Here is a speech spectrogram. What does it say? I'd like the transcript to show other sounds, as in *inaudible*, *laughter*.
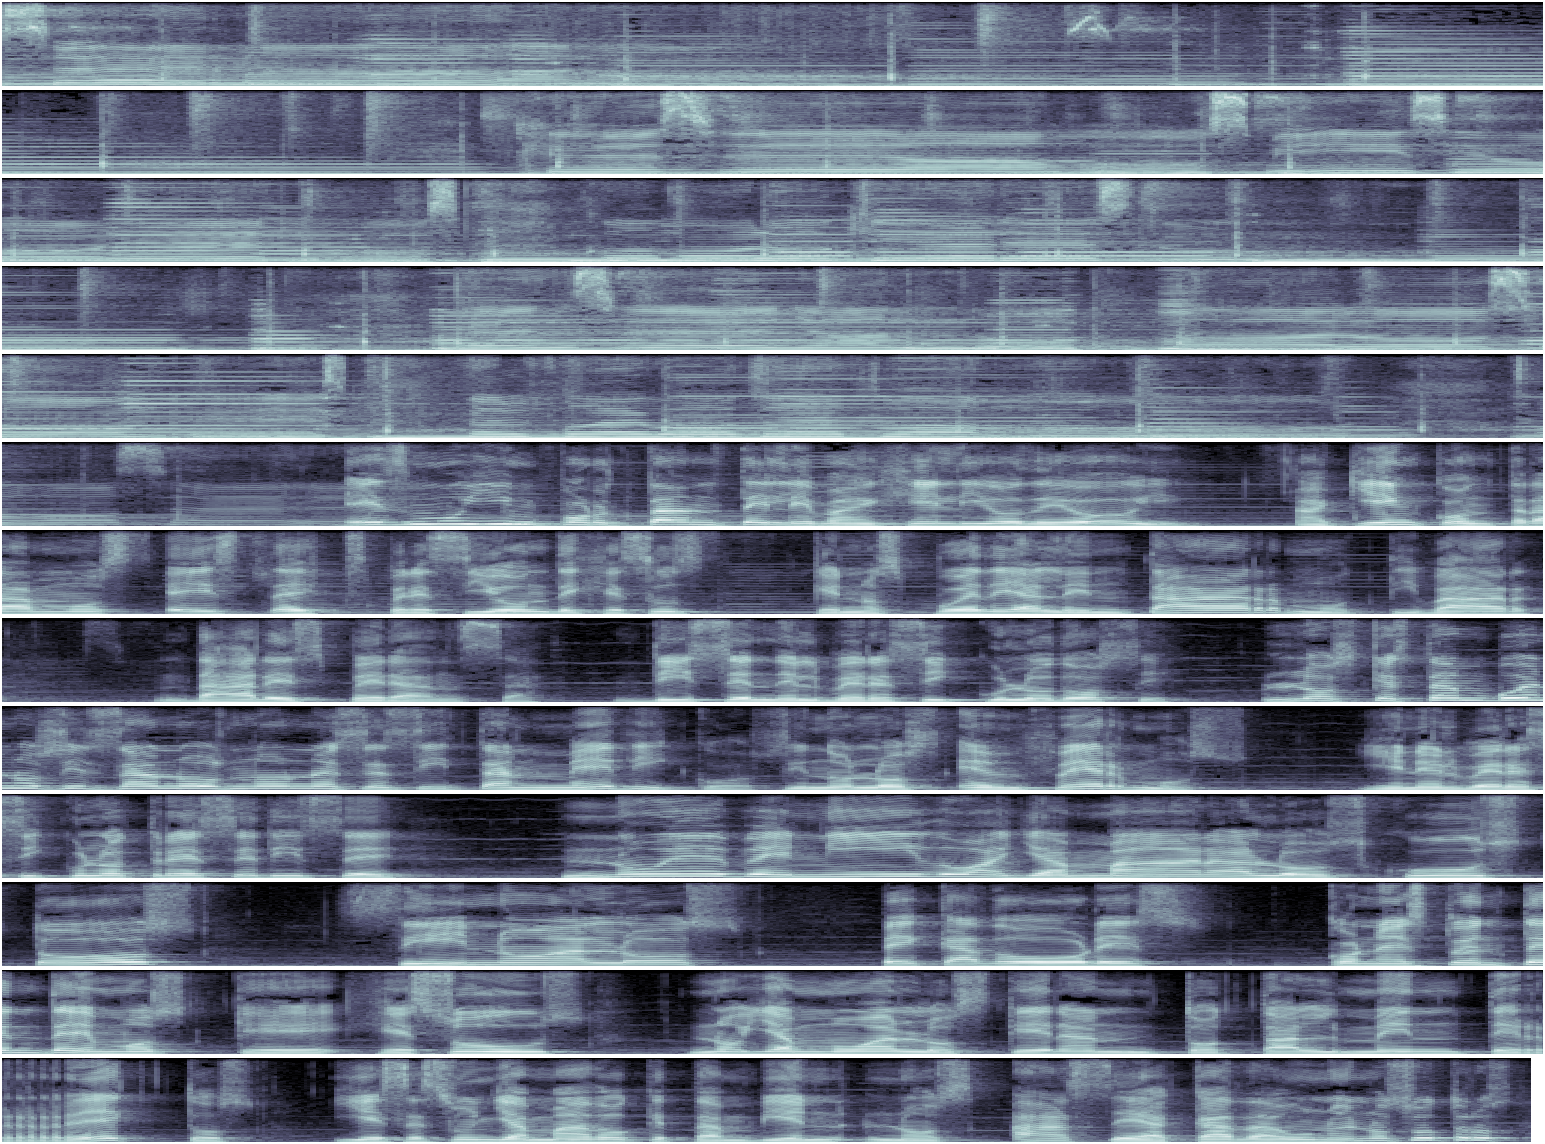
los hermanos. Que seamos misioneros como lo quieres tú, enseñando a los hombres el fuego de tu amor. Oh, Es muy importante el Evangelio de hoy. Aquí encontramos esta expresión de Jesús que nos puede alentar, motivar, dar esperanza. Dice en el versículo 12, los que están buenos y sanos no necesitan médicos, sino los enfermos. Y en el versículo 13 dice, no he venido a llamar a los justos, sino a los pecadores. Con esto entendemos que Jesús no llamó a los que eran totalmente rectos, y ese es un llamado que también nos hace a cada uno de nosotros,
